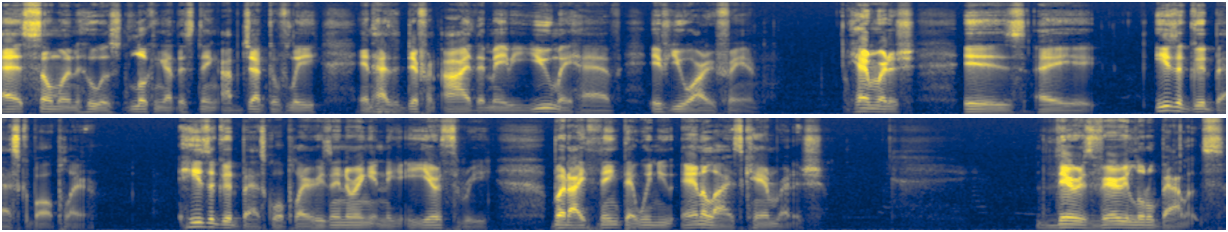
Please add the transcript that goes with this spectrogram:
as someone who is looking at this thing objectively and has a different eye that maybe you may have if you are a fan. Cam Reddish is a he's a good basketball player. He's a good basketball player. He's entering in year three. But I think that when you analyze Cam Reddish, there is very little balance.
